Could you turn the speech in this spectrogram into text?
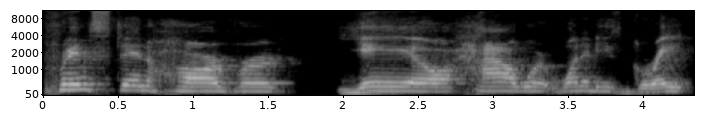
Princeton, Harvard, Yale, Howard, one of these great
